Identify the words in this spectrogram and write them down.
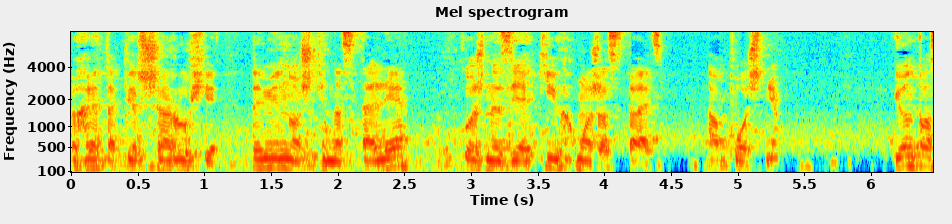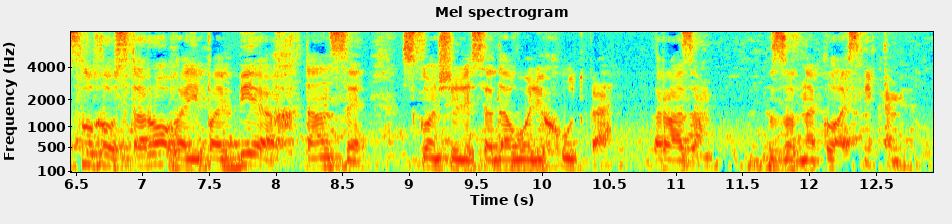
гэта першыя рухі даміношкі на стале, кожны з якіх можа стаць апошнім. Ён паслухаў старога і пабег танцы скончыліся даволі хутка разам з аднакласнікамі.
